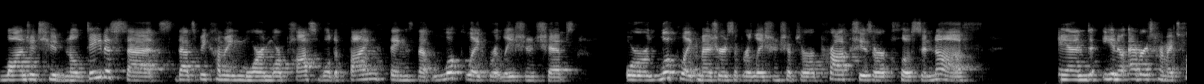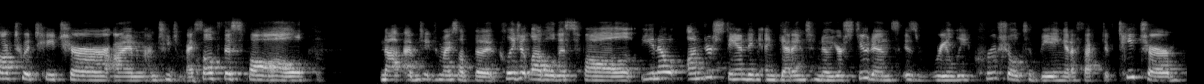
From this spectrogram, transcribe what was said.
longitudinal data sets, that's becoming more and more possible to find things that look like relationships or look like measures of relationships or proxies or close enough and you know every time i talk to a teacher i'm, I'm teaching myself this fall not i'm teaching myself the collegiate level this fall you know understanding and getting to know your students is really crucial to being an effective teacher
